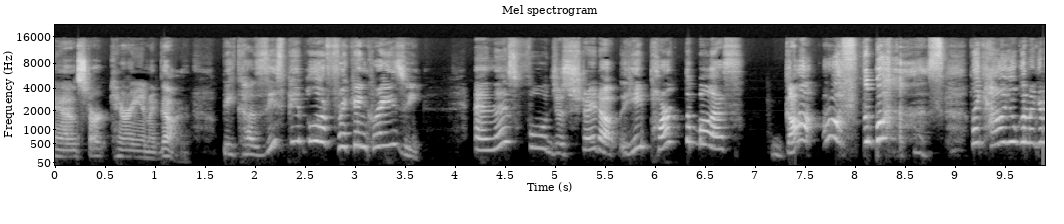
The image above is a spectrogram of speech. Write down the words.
and start carrying a gun because these people are freaking crazy. And this fool just straight up, he parked the bus, got off the bus. like, how you gonna get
